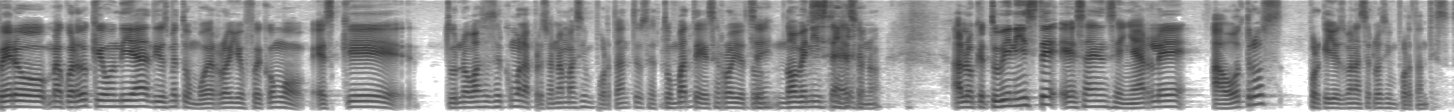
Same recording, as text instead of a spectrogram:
Pero me acuerdo que un día Dios me tomó de rollo. Fue como, es que tú no vas a ser como la persona más importante. O sea, túmbate ese rollo. Tú Sí. no viniste a eso, ¿no? A lo que tú viniste es a enseñarle a otros porque ellos van a ser los importantes.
